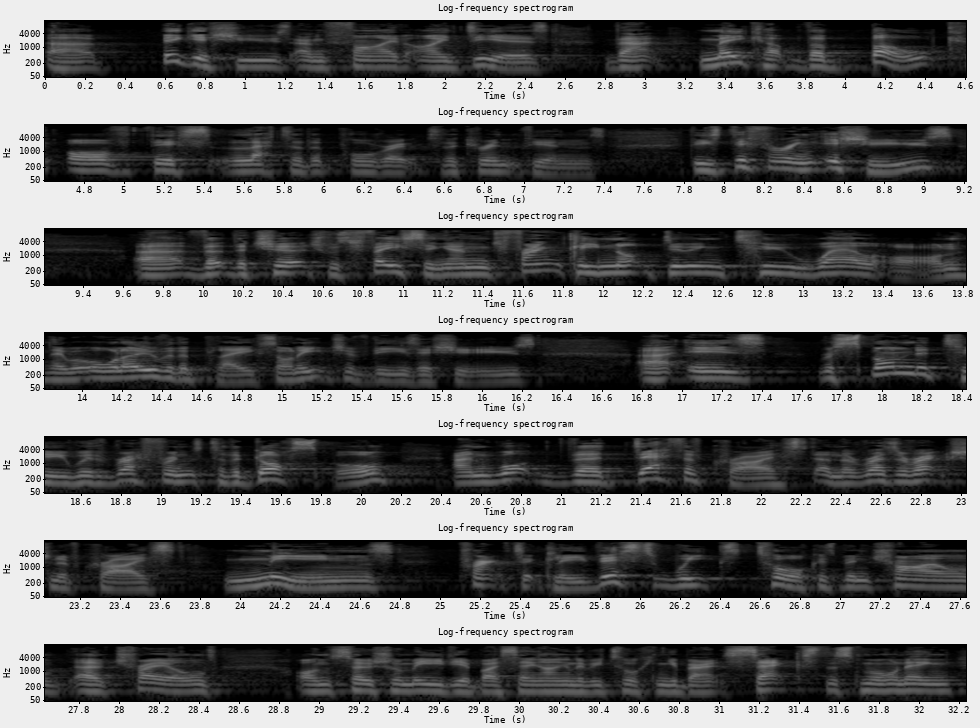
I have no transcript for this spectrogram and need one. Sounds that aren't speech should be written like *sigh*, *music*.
uh, big issues and five ideas that make up the bulk of this letter that Paul wrote to the Corinthians. These differing issues uh, that the church was facing and, frankly, not doing too well on, they were all over the place on each of these issues, uh, is responded to with reference to the gospel and what the death of Christ and the resurrection of Christ means practically. This week's talk has been trial, uh, trailed on social media by saying I'm going to be talking about sex this morning.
